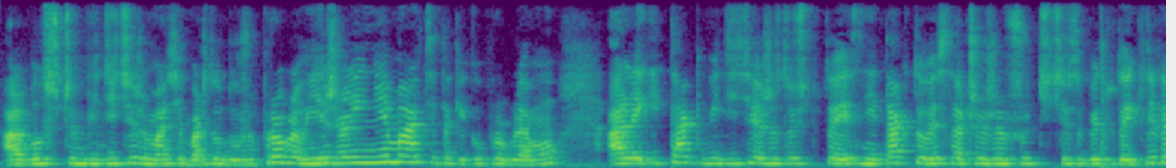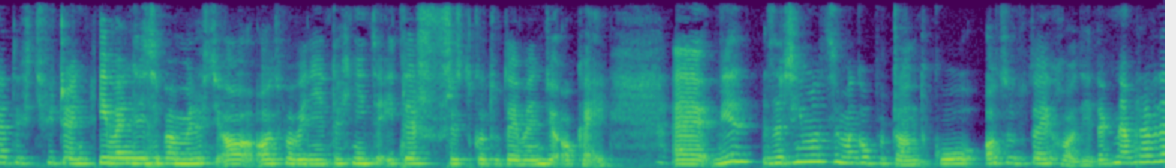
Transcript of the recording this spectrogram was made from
albo z czym widzicie, że macie bardzo duży problem. Jeżeli nie macie takiego problemu, ale i tak widzicie, że coś tutaj jest nie tak, to wystarczy, że wrzucicie sobie tutaj kilka tych ćwiczeń i będziecie pamiętać o, o odpowiedniej technice i też wszystko tutaj będzie ok. E, więc zacznijmy od samego początku, o co tutaj chodzi. Tak naprawdę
